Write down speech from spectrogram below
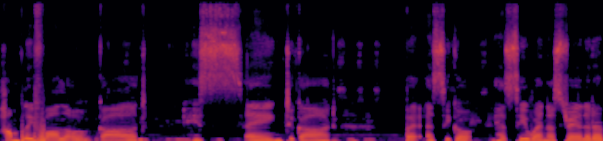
humbly follow God. He's saying to God, but as he go, as he went astray a little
